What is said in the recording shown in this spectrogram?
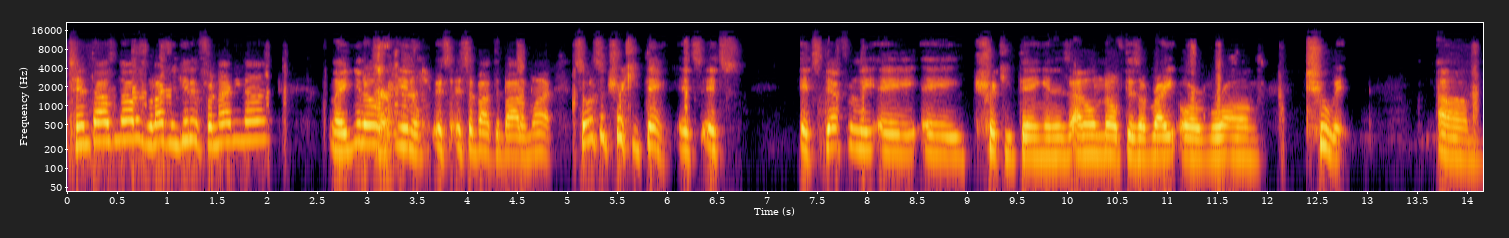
ten thousand dollars when I can get it for ninety nine? Like you know, you know, it's it's about the bottom line. So it's a tricky thing. It's it's it's definitely a a tricky thing, and I don't know if there's a right or wrong to it. Um,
